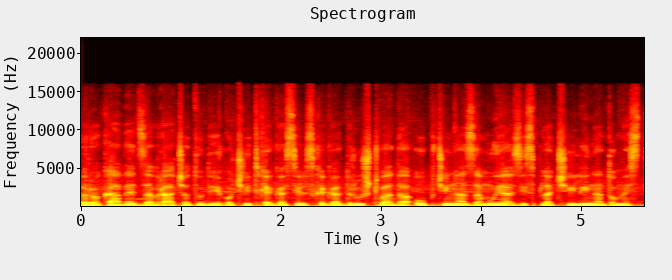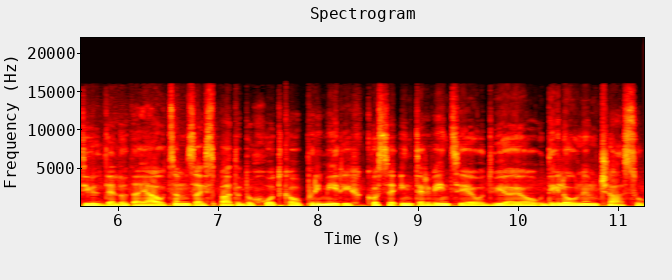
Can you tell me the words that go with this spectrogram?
Rokavec zavrača tudi očitke gasilskega društva, da občina zamuja z izplačili nadomestil delodajalcem za izpad dohodka v primerih, ko se intervencije odvijajo v delovnem času.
